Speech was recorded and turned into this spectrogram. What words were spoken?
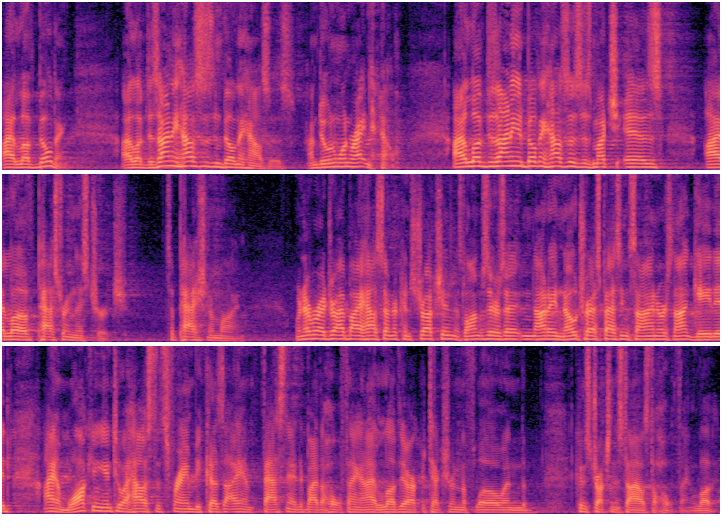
I love building. I love designing houses and building houses. I'm doing one right now. I love designing and building houses as much as I love pastoring this church. It's a passion of mine. Whenever I drive by a house under construction, as long as there's a, not a no trespassing sign or it's not gated, I am walking into a house that's framed because I am fascinated by the whole thing and I love the architecture and the flow and the construction styles, the whole thing. Love it.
